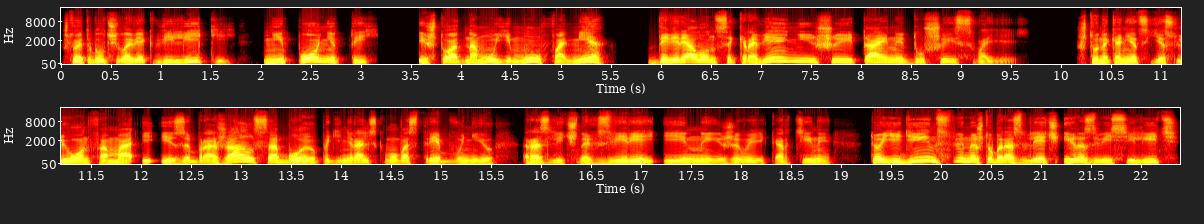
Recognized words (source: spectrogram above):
что это был человек великий, непонятый, и что одному ему, Фоме, доверял он сокровеннейшие тайны души своей. Что, наконец, если он, Фома, и изображал собою по генеральскому востребованию различных зверей и иные живые картины, то единственно, чтобы развлечь и развеселить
